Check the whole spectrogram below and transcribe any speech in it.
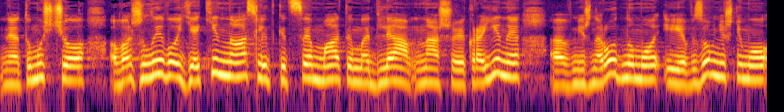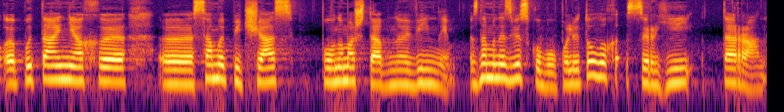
е, тому що важливо, які наслідки це матиме для нашої країни в міжнародному і в зовнішньому питаннях саме під час повномасштабної війни. З нами на зв'язку був політолог Сергій Таран.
